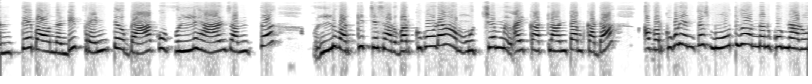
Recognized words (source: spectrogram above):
అంతే బాగుందండి. ఫ్రంట్ బ్యాక్ ఫుల్ హ్యాండ్స్ అంతా ఫుల్ వర్క్ ఇచ్చేసారు వర్క్ కూడా ముత్యం లైక్ అట్లా అంటాం కదా. ఆ వర్క్ కూడా ఎంత స్మూత్గా ఉందనుకుంటున్నారు.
